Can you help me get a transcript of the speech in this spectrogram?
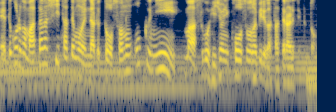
えー、ところが、まあ、新しい建物になると、その奥に、まあ、すごい非常に高層なビルが建てられていると。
